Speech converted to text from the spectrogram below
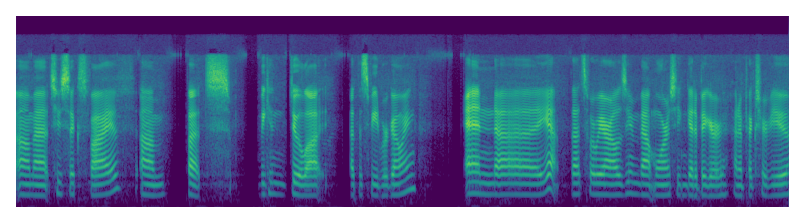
um, at 265, um, but we can do a lot at the speed we're going. And uh, yeah, that's where we are. I'll zoom out more so you can get a bigger kind of picture view.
